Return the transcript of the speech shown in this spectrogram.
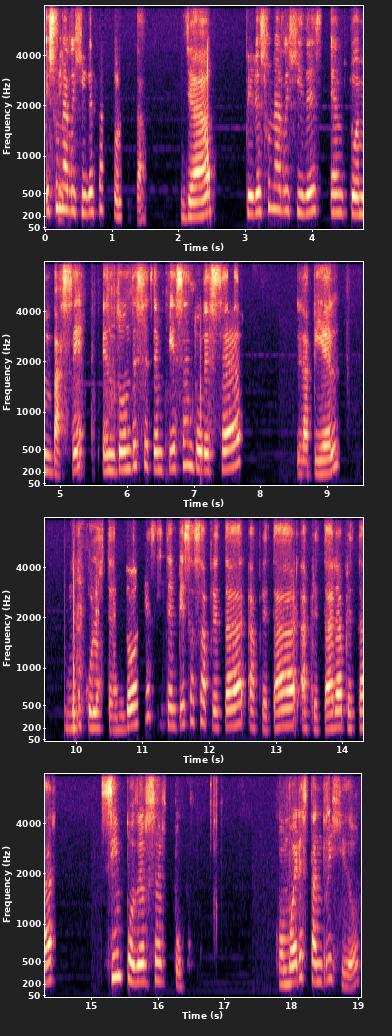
es una rigidez absoluta ¿ya? Pero es una rigidez en tu envase, en donde se te empieza a endurecer la piel, músculos, tendones, y te empiezas a apretar, apretar, apretar, apretar, sin poder ser tú. Como eres tan rígido,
